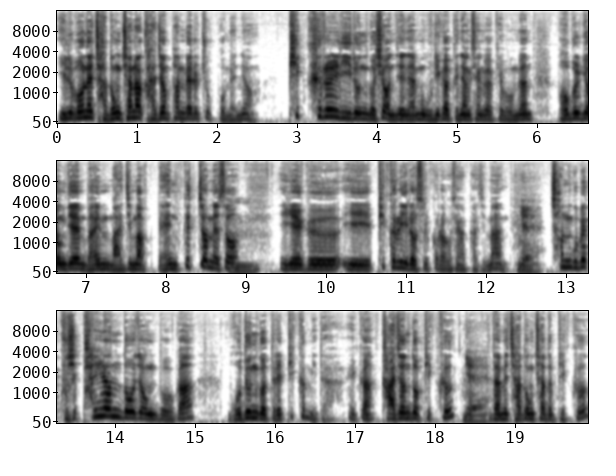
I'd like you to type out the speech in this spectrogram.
일본의 자동차나 가전 판매를 쭉 보면요. 피크를 이룬 것이 언제냐면 우리가 그냥 생각해 보면 버블 경제의 맨 마지막 맨 끝점에서 음. 이게 그 이 피크를 이뤘을 거라고 생각하지만 예. 1998년도 정도가 모든 것들의 피크입니다. 그러니까 가전도 피크, 예. 그다음에 자동차도 피크,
